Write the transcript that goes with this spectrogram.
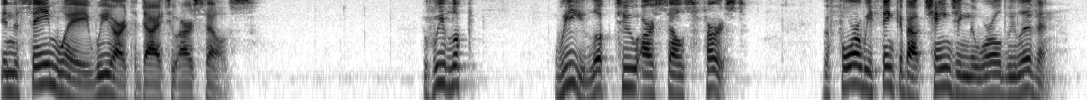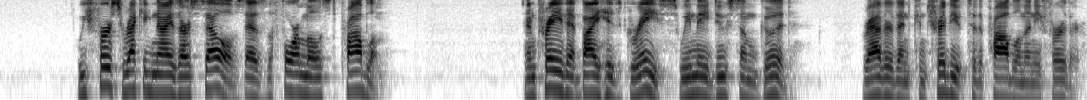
In the same way, we are to die to ourselves. If we look, we look to ourselves first before we think about changing the world we live in. We first recognize ourselves as the foremost problem and pray that by His grace we may do some good rather than contribute to the problem any further.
